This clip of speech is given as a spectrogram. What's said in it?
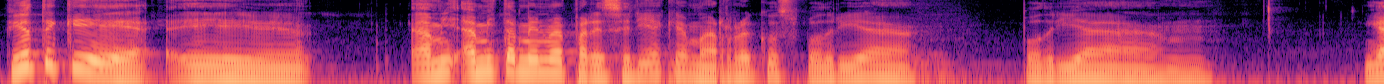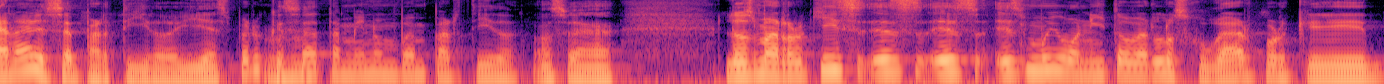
Fíjate que eh, a, mí, a mí también me parecería que Marruecos podría, podría mm, ganar ese partido y espero que sea también un buen partido. O sea, los marroquíes es, es, es muy bonito verlos jugar porque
